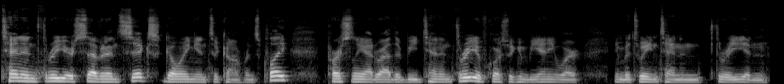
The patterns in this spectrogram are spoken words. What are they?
10 and 3 or 7 and 6 going into conference play. Personally, I'd rather be 10 and 3. Of course, we can be anywhere in between 10 and 3 and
